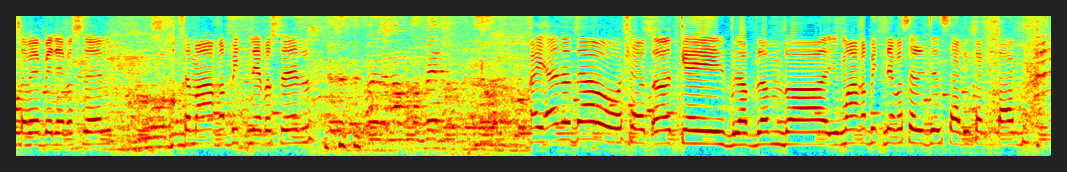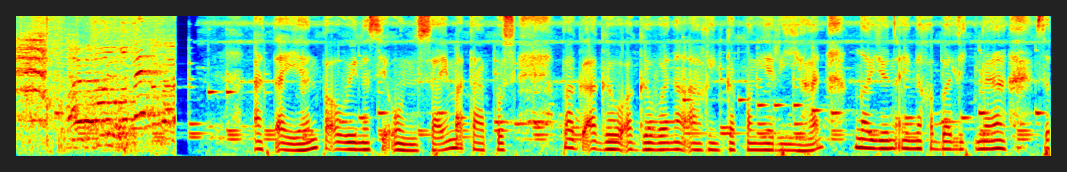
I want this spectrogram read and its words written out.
sa bebe ni Rosel, sa mga kabit ni Rosel, Kay ano daw, shout out kay bla bla bla, yung mga kabit ni Rosel dyan sa Litagtag. At ayan, pauwi na si Unsay matapos pag-agaw-agawan ng aking kapangyarihan. Ngayon ay nakabalik na sa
